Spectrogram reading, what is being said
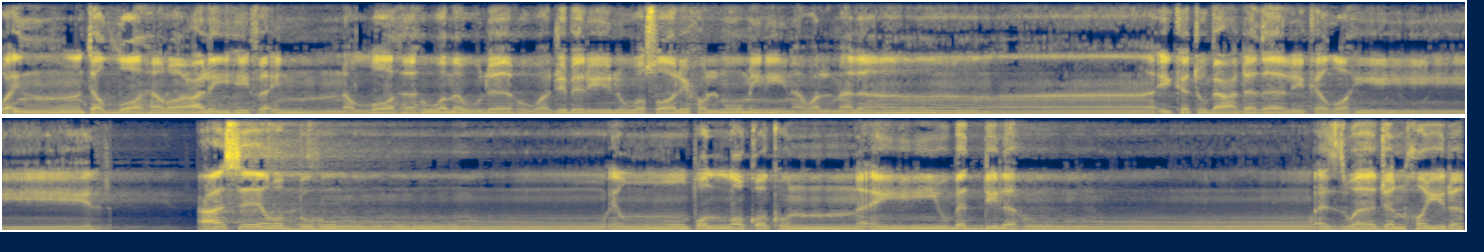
وإن تظاهرا عليه فإن الله هو مولاه وجبريل وصالح المؤمنين والملائكة بعد ذلك ظهير. عسى ربه إن طلقكن أن يبدله أزواجا خيرا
